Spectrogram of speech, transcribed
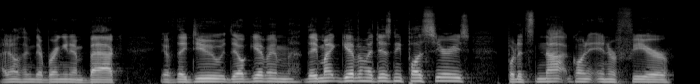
I don't think they're bringing him back. If they do, they'll give him. They might give him a Disney Plus series, but it's not going to interfere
